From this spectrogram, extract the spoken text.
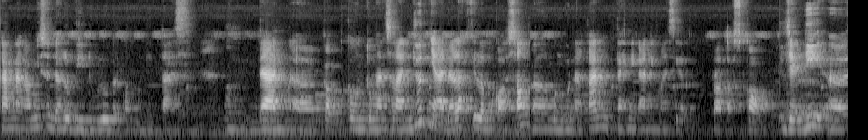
karena kami sudah lebih dulu berkomunitas. Dan eh, ke- keuntungan selanjutnya adalah film kosong eh, menggunakan teknik animasi rotoskop jadi eh,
